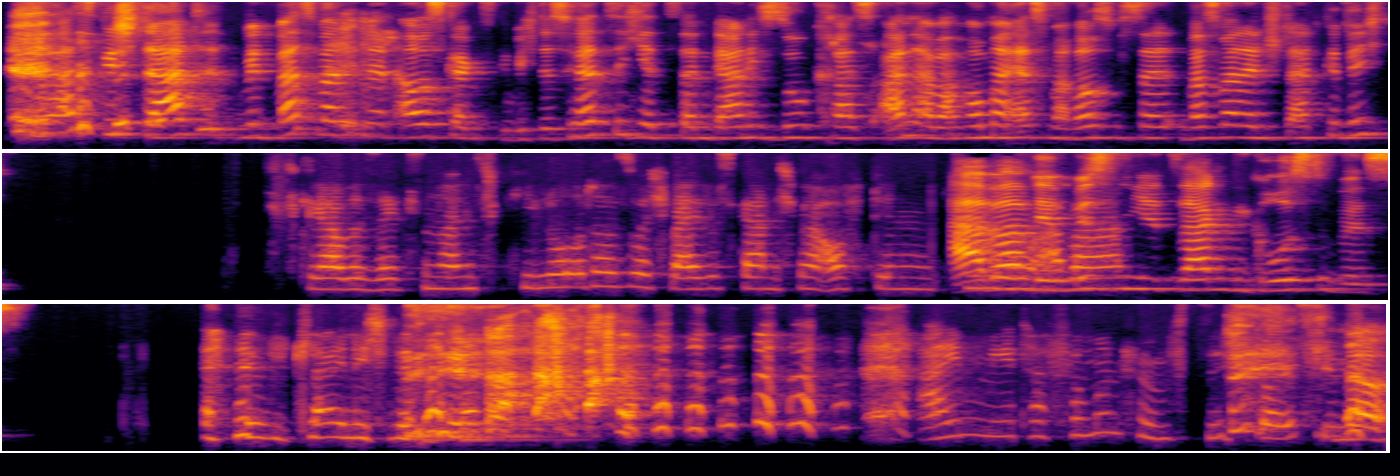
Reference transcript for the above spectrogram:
Du hast gestartet mit, was war denn dein Ausgangsgewicht? Das hört sich jetzt dann gar nicht so krass an, aber hau mal erstmal raus, was war dein Startgewicht? Ich glaube 96 Kilo oder so. Ich weiß es gar nicht mehr auf den. Kilo, aber wir aber... müssen jetzt sagen, wie groß du bist. wie klein ich bin. 1,55 Meter stolz. Genau,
